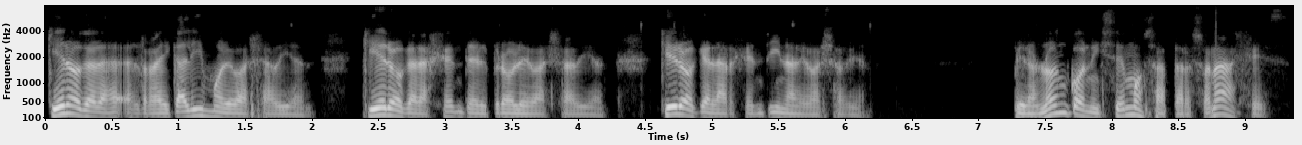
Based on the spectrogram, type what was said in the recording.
Quiero que al radicalismo le vaya bien, quiero que a la gente del PRO le vaya bien, quiero que a la Argentina le vaya bien, pero no enconicemos a personajes.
